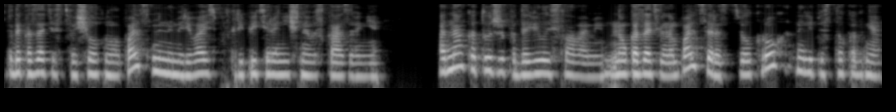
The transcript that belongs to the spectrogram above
В доказательство щелкнула пальцами, намереваясь подкрепить ироничное высказывание. Однако тут же подавилась словами. На указательном пальце расцвел крохотный лепесток огня.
